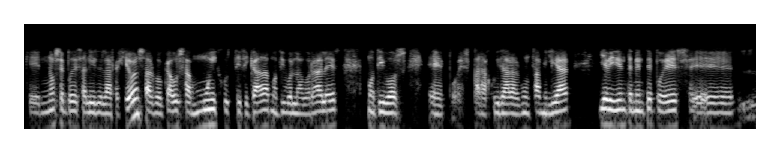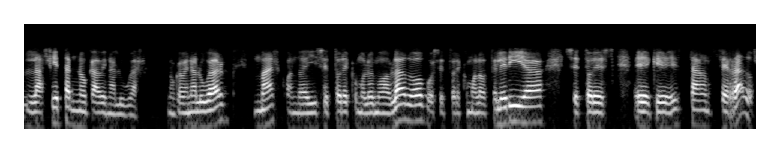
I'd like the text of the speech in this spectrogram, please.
que no se puede salir de la región, salvo causa muy justificada, motivos laborales, motivos eh, pues para cuidar a algún familiar y evidentemente pues eh, las fiestas no caben al lugar, no caben al lugar más cuando hay sectores como lo hemos hablado, pues sectores como la hostelería, sectores eh, que están cerrados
